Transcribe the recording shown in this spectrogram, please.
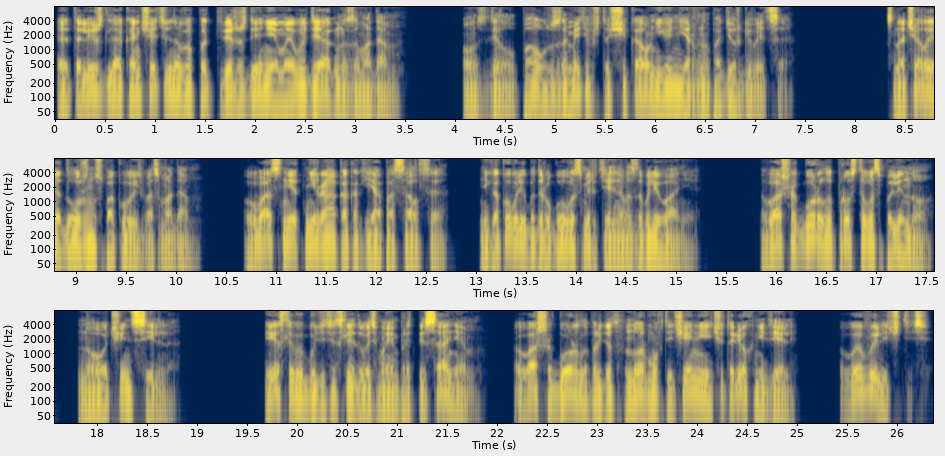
«Это лишь для окончательного подтверждения моего диагноза, мадам», он сделал паузу, заметив, что щека у нее нервно подергивается. «Сначала я должен успокоить вас, мадам. У вас нет ни рака, как я опасался, ни какого-либо другого смертельного заболевания. Ваше горло просто воспалено, но очень сильно. Если вы будете следовать моим предписаниям, ваше горло придет в норму в течение четырех недель. Вы вылечитесь».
